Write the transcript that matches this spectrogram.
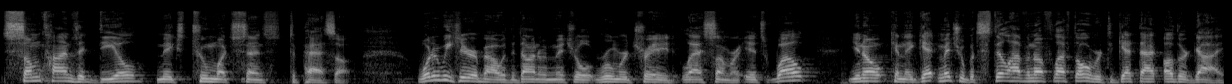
Sometimes a deal makes too much sense to pass up. What did we hear about with the Donovan Mitchell rumored trade last summer? It's, well, you know, can they get Mitchell but still have enough left over to get that other guy?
